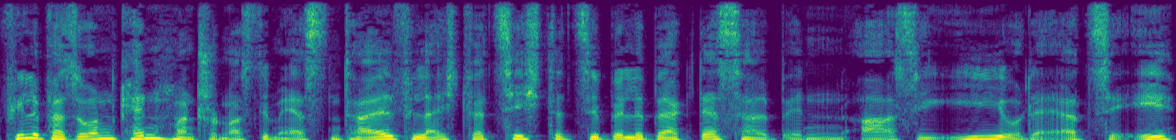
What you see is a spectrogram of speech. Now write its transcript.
Viele Personen kennt man schon aus dem ersten Teil, vielleicht verzichtet Sibylle Berg deshalb in ACI oder RCE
